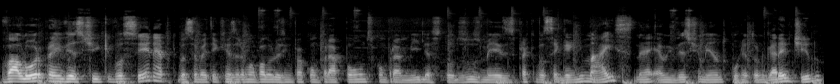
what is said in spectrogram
valor para investir que você, né? Porque você vai ter que reservar um valorzinho para comprar pontos, comprar milhas todos os meses para que você ganhe mais, né? É um investimento com retorno garantido.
